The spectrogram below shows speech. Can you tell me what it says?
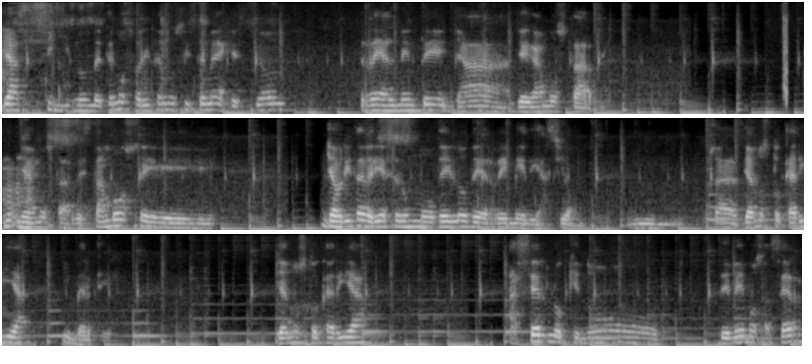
ya si nos metemos ahorita en un sistema de gestión, realmente ya llegamos tarde. Llegamos tarde. Estamos, eh, ya ahorita debería ser un modelo de remediación. Mm, o sea, ya nos tocaría invertir. Ya nos tocaría hacer lo que no debemos hacer,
